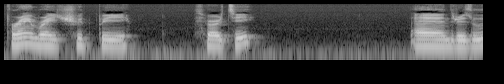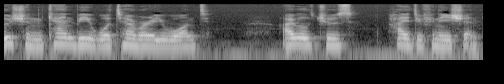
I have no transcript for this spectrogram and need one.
Frame rate should be 30 and resolution can be whatever you want. I will choose high definition.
